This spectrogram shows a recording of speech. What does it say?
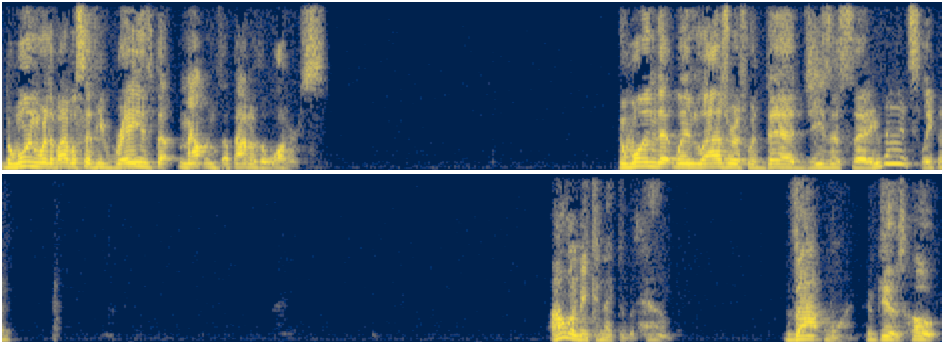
the one where the Bible says he raised the mountains up out of the waters. The one that when Lazarus was dead, Jesus said, he's not sleeping. I want to be connected with him. That one who gives hope,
